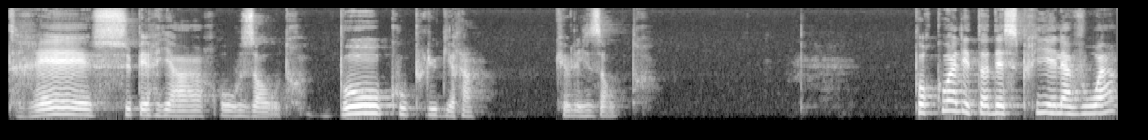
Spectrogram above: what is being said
très supérieurs aux autres, beaucoup plus grands que les autres. Pourquoi l'état d'esprit est la voix?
